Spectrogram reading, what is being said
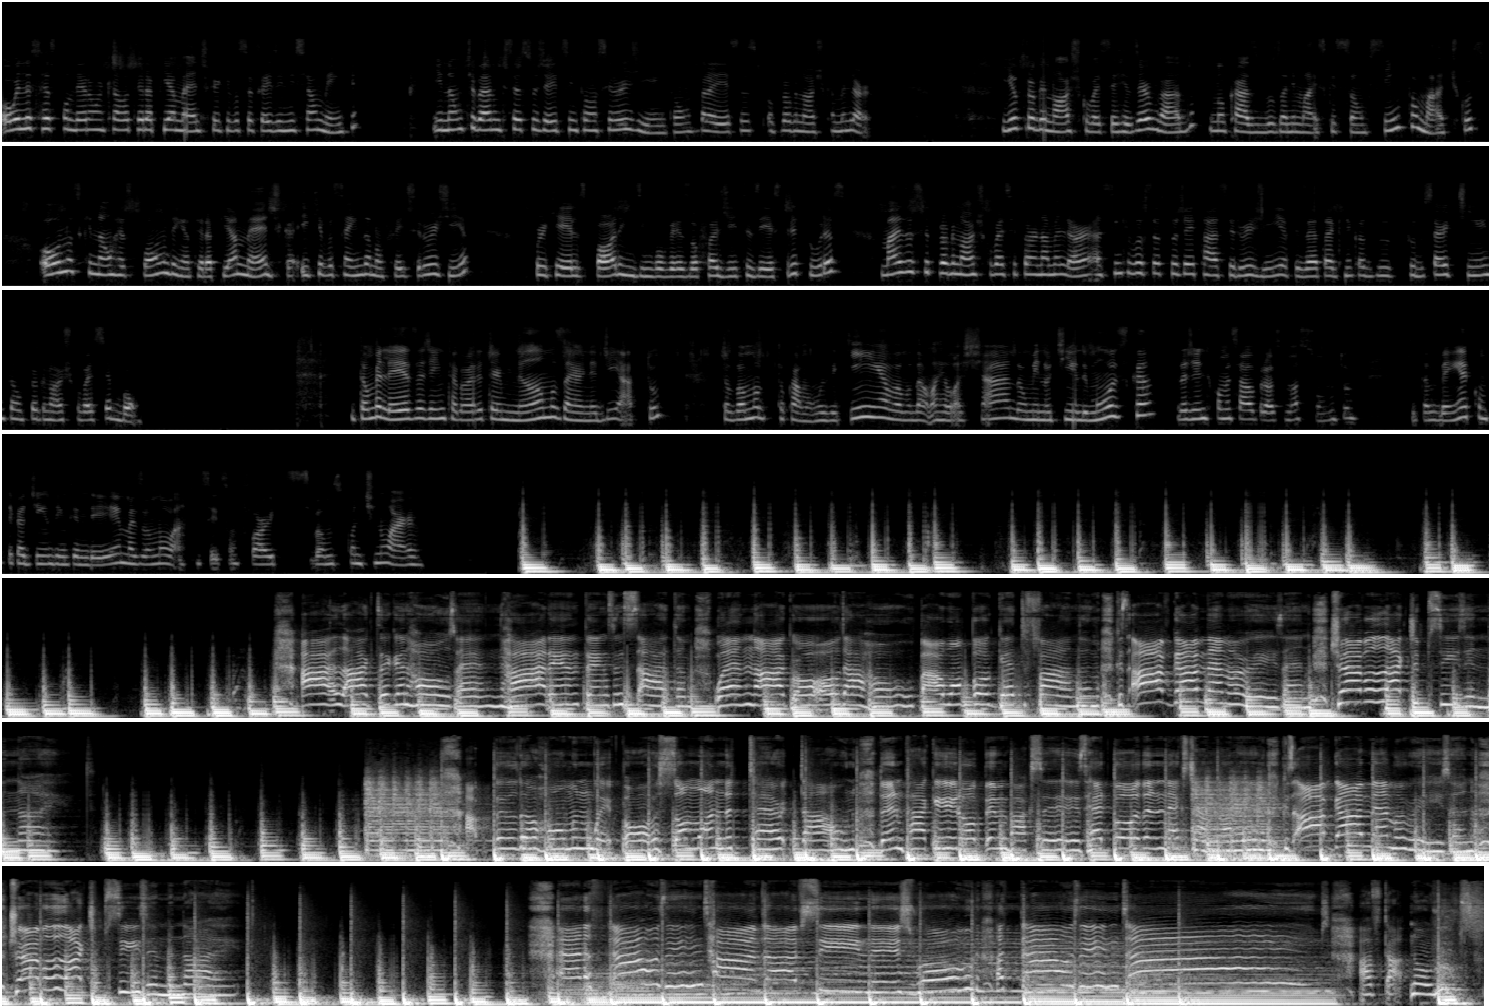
ou eles responderam àquela terapia médica que você fez inicialmente e não tiveram que ser sujeitos, então, à cirurgia. Então, para esses, o prognóstico é melhor. E o prognóstico vai ser reservado no caso dos animais que são sintomáticos ou nos que não respondem à terapia médica e que você ainda não fez cirurgia, porque eles podem desenvolver esofagites e estrituras, mas esse prognóstico vai se tornar melhor assim que você sujeitar a cirurgia, fizer a técnica do, tudo certinho, então o prognóstico vai ser bom. Então, beleza, gente, agora terminamos a hernia de ato. Então, vamos tocar uma musiquinha, vamos dar uma relaxada, um minutinho de música, para a gente começar o próximo assunto, que também é complicadinho de entender, mas vamos lá, vocês são fortes, vamos continuar. boxes, head for the next town running. Cause I've got memories and travel like gypsies in the night. And a thousand times I've seen this road, a thousand times I've got no roots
